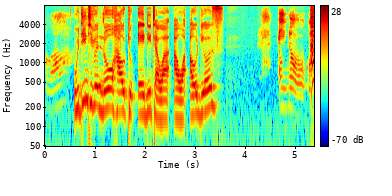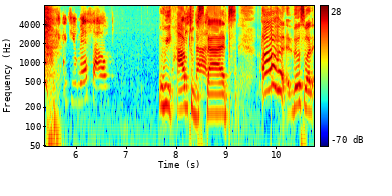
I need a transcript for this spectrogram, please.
wow. we didn't even know how to edit our our audios I know. Ah. if you mess up, we have to start. ah those were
